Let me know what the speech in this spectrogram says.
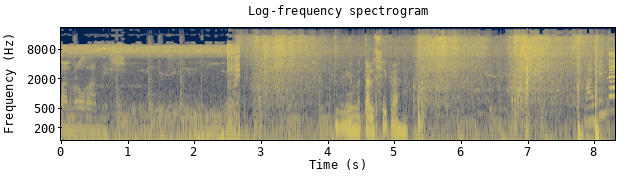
Wala naman ako rabies. Hindi matalsikan. Mati na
